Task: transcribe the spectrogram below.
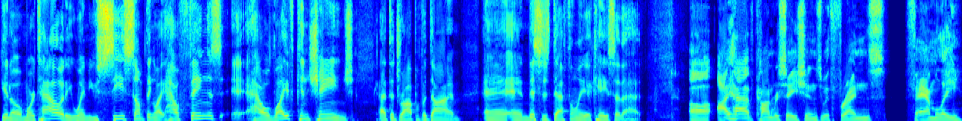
you know, mortality when you see something like how things, how life can change at the drop of a dime. And, and this is definitely a case of that. Uh, I have conversations with friends, family.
